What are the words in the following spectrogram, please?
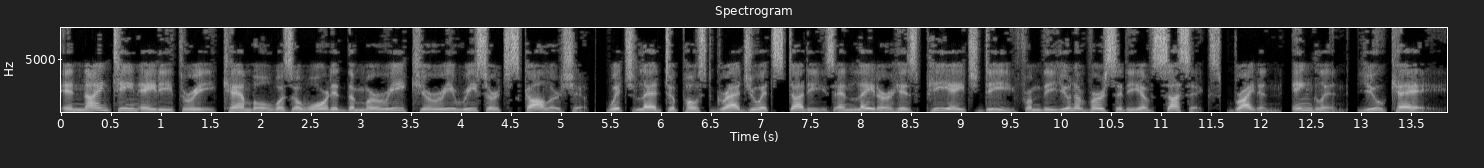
In 1983 Campbell was awarded the Marie Curie Research Scholarship, which led to postgraduate studies and later his PhD from the University of Sussex Brighton, England, UK.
